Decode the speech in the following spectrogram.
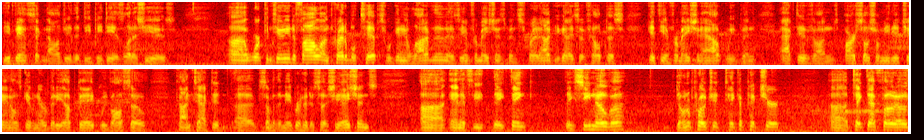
the advanced technology that DPD has let us use. Uh, we're continuing to follow on credible tips. We're getting a lot of them as the information has been spread out. You guys have helped us get the information out. We've been active on our social media channels, giving everybody update. We've also contacted uh, some of the neighborhood associations. Uh, and if they, they think they see Nova, don't approach it, take a picture, uh, take that photo,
